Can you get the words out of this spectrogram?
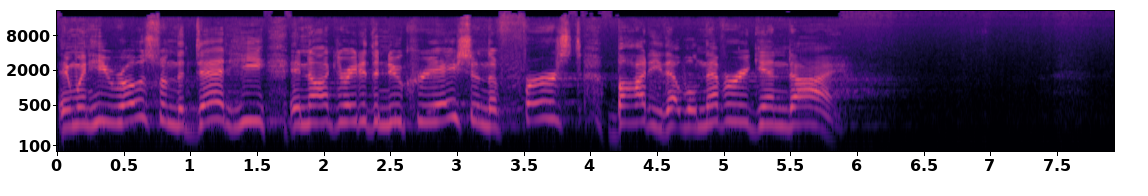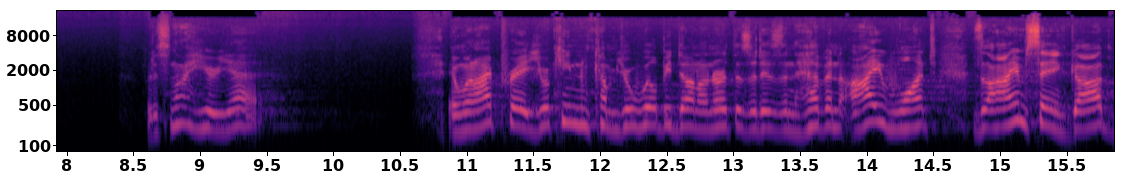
And when he rose from the dead, he inaugurated the new creation, the first body that will never again die. But it's not here yet. And when I pray, Your kingdom come, Your will be done on earth as it is in heaven, I want, I'm saying, God,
